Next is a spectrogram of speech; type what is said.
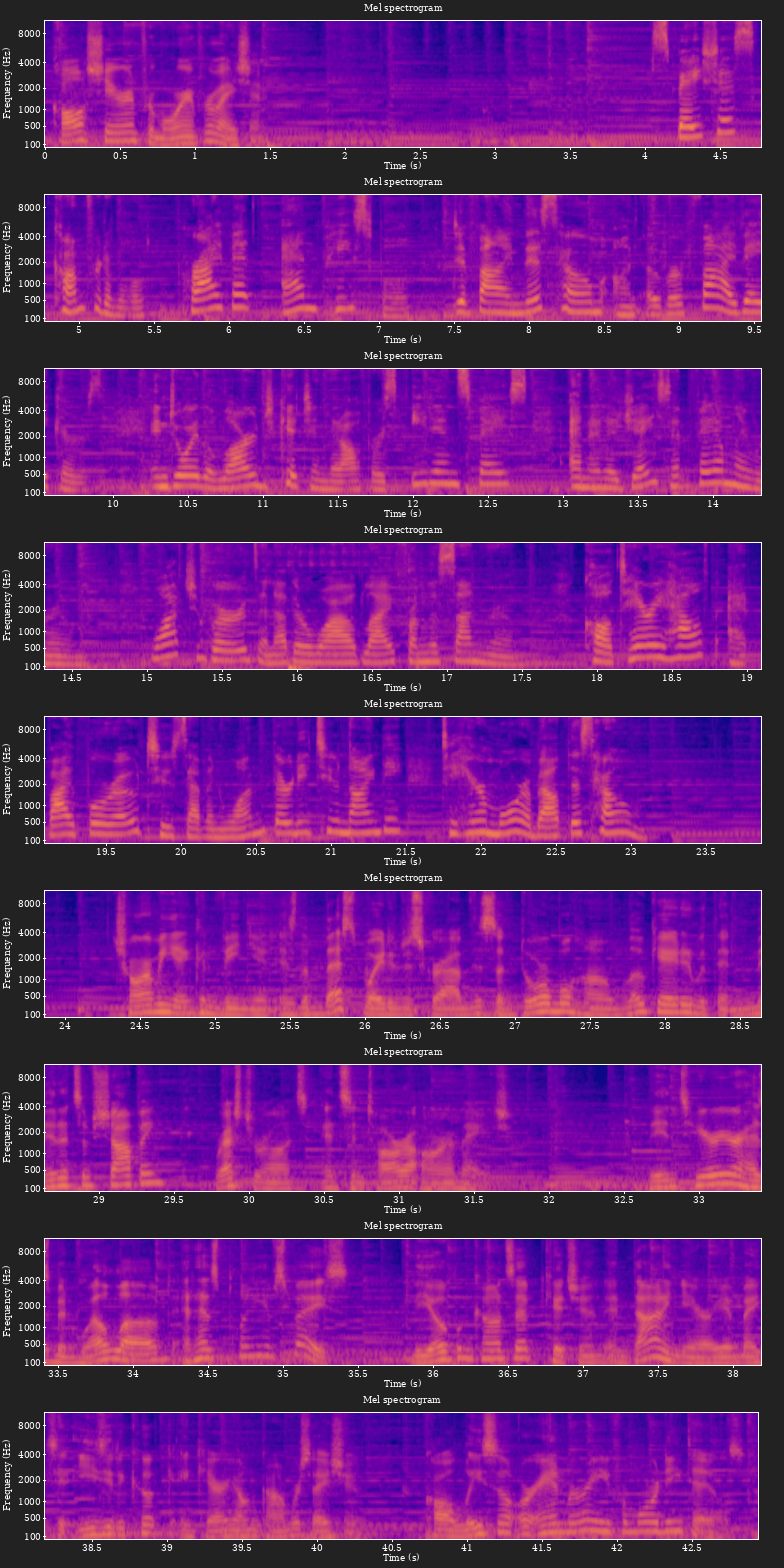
Call Sharon for more information. Spacious, comfortable, private, and peaceful define this home on over 5 acres. Enjoy the large kitchen that offers eat in space and an adjacent family room. Watch birds and other wildlife from the sunroom. Call Terry Half at 540 271 3290 to hear more about this home. Charming and convenient is the best way to describe this adorable home located within minutes of shopping, restaurants, and Sentara RMH. The interior has been well loved and has plenty of space. The open concept kitchen and dining area makes it easy to cook and carry on conversation. Call Lisa or Anne Marie for more details.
